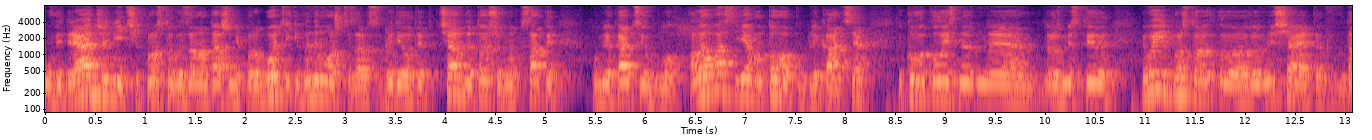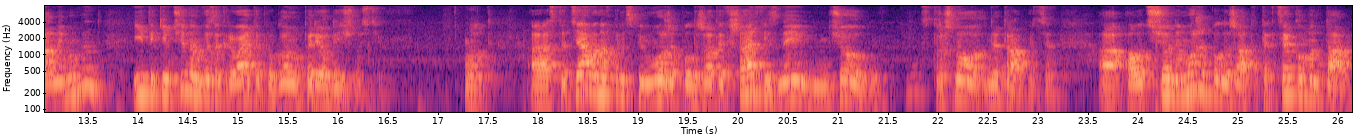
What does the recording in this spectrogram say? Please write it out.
у відрядженні чи просто ви завантажені по роботі, і ви не можете зараз виділити час для того, щоб написати публікацію в блог. Але у вас є готова публікація, яку ви колись не, не розмістили, і ви її просто е, розміщаєте в даний момент, і таким чином ви закриваєте проблему періодичності. От. А стаття, вона, в принципі, може полежати в шафі, з нею нічого страшного не трапиться. А, а от що не може полежати, так це коментар.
